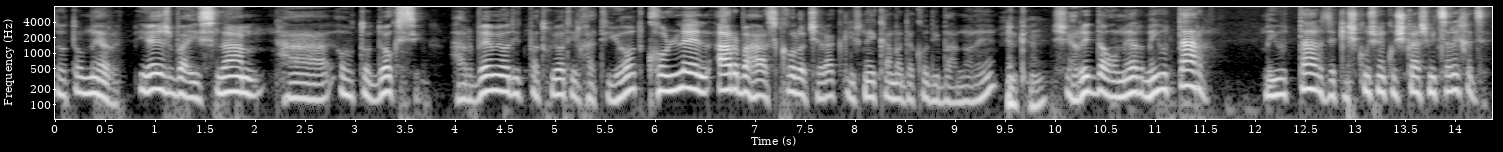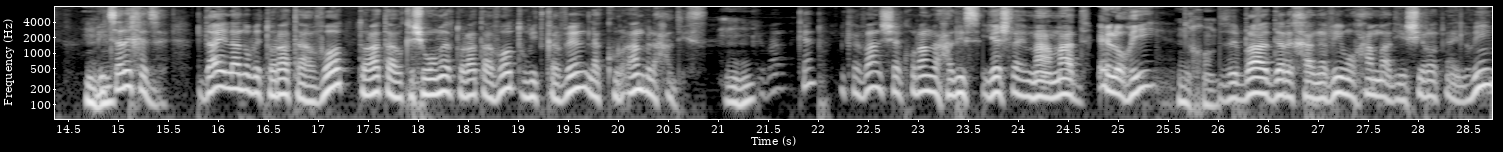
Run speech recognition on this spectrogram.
זאת אומרת, יש באסלאם האורתודוקסי הרבה מאוד התפתחויות הלכתיות, כולל ארבע האסכולות שרק לפני כמה דקות דיברנו עליהן, כן, כן. שרידה אומר, מיותר, מיותר, זה קשקוש מקושקש, מי צריך את זה? מי צריך את זה? די לנו בתורת האבות, תורת, כשהוא אומר תורת האבות, הוא מתכוון לקוראן ולחדיס. מהמם. כן, מכיוון שהקוראן והחדיס יש להם מעמד אלוהי, נכון. זה בא דרך הנביא מוחמד ישירות מהאלוהים,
